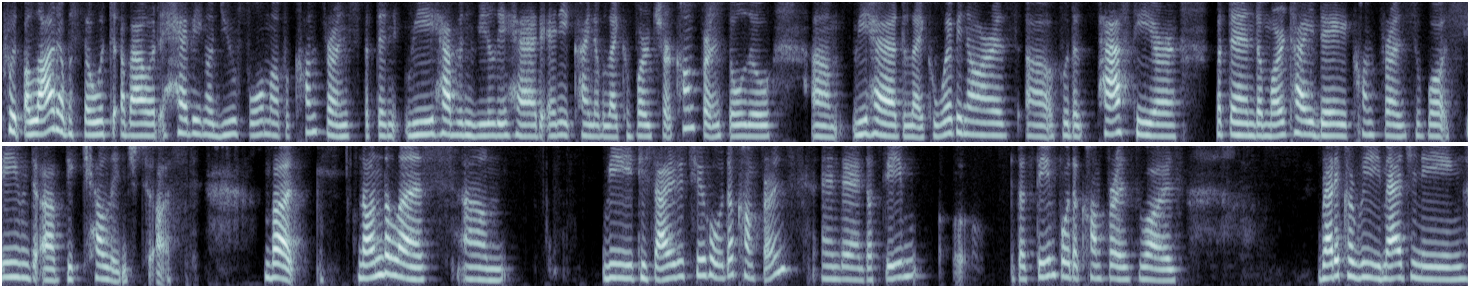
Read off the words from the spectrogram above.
put a lot of thought about having a new form of a conference, but then we haven't really had any kind of like virtual conference, although um, we had like webinars uh, for the past year, but then the multi-day conference was seemed a big challenge to us. But nonetheless, um, we decided to hold a conference and then the theme the theme for the conference was radical reimagining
